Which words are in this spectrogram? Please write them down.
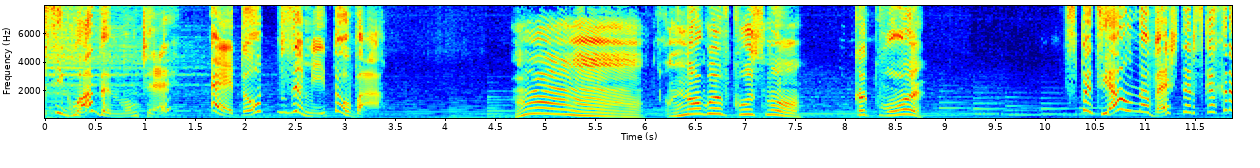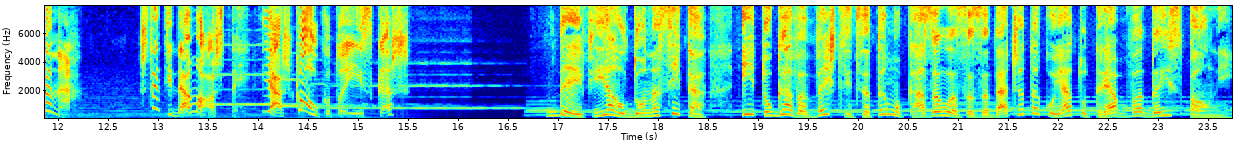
Сигурно си гладен, момче. Ето, вземи това. Ммм, много е вкусно. Какво е? Специална вещерска храна. Ще ти дам още. Яш колкото искаш. Дейв ял до насита и тогава вещицата му казала за задачата, която трябва да изпълни.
